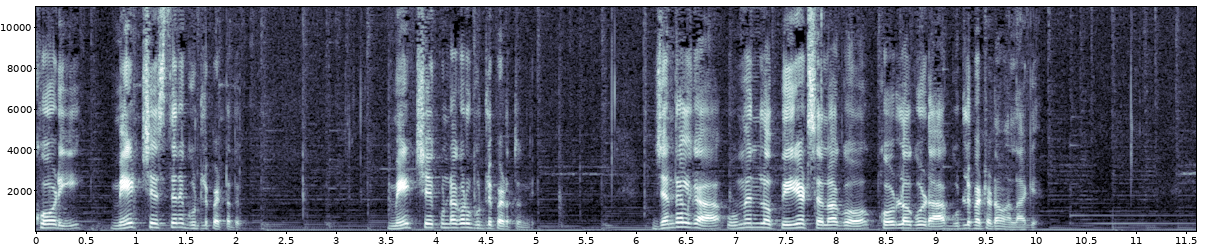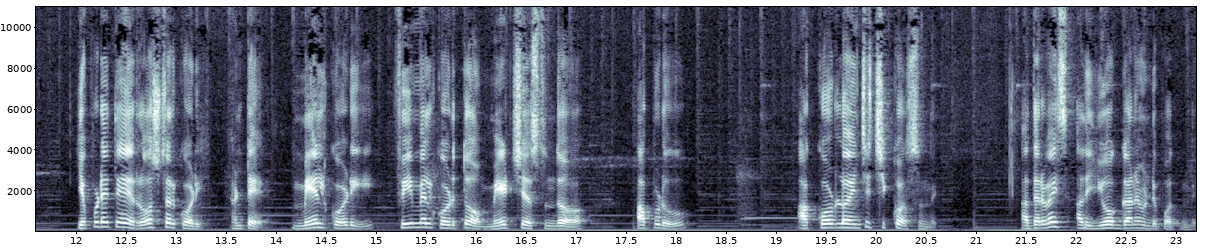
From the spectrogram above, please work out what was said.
కోడి మేట్ చేస్తేనే గుడ్లు పెట్టదు. మేట్ చేయకుండా కూడా గుడ్లు పెడుతుంది. జనరల్గా ఉమెన్లో పీరియడ్స్ ఎలాగో కోడిలో కూడా గుడ్లు పెట్టడం అలాగే. ఎప్పుడైతే రోస్టర్ కోడి అంటే మేల్ కోడి ఫీమేల్ కోడితో మేట్ చేస్తుందో అప్పుడు ఆ కోడ్లో నుంచి చిక్కు వస్తుంది. అదర్వైజ్ అది యోగ్గానే ఉండిపోతుంది.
